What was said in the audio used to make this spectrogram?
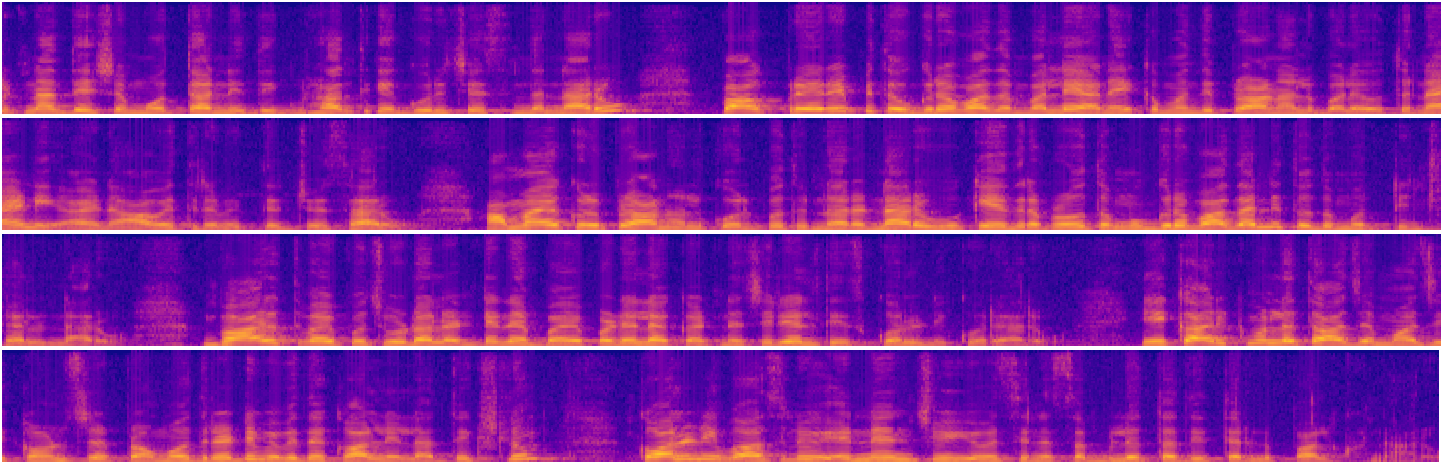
ఘటన దేశం మొత్తాన్ని దిగ్భ్రాంతికి గురి చేసిందన్నారు. పాక్ ప్రేరేపిత ఉగ్రవాదం వల్లే అనేక మంది ప్రాణాలు బలవుతున్నాయని ఆయన ఆవేదన వ్యక్తం చేశారు. అమాయకులు ప్రాణాలు కోల్పోతున్నారన్నారు కేంద్ర ప్రభుత్వం ఉగ్రవాదాన్ని తుదముట్టించాలన్నారు భారత్ వైపు చూడాలంటేనే భయపడేలా కఠిన చర్యలు తీసుకోవాలని కోరారు ఈ కార్యక్రమంలో తాజా మాజీ కౌన్సిలర్ ప్రమోద్ రెడ్డి వివిధ కాలనీల అధ్యక్షులు కాలనీ వాసులు ఎన్ఎన్జీ యువసేన సభ్యులు తదితరులు పాల్గొన్నారు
